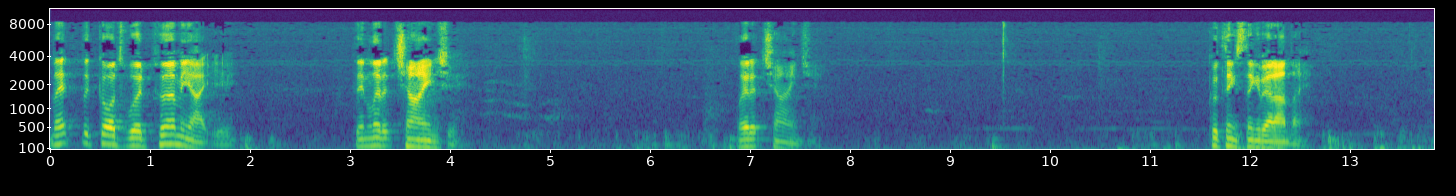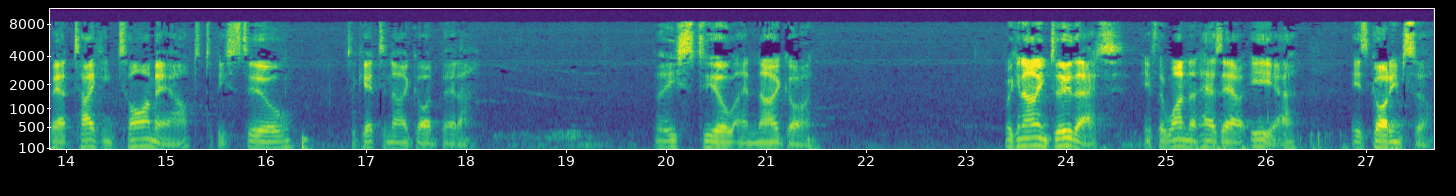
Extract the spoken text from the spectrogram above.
let the God's word permeate you, then let it change you. Let it change you. Good things to think about, aren't they? About taking time out to be still, to get to know God better. Be still and know God. We can only do that if the one that has our ear is God Himself,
